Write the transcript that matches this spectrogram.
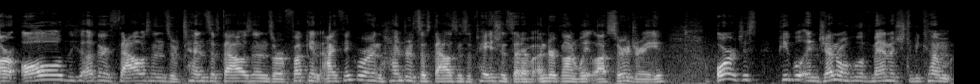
are all the other thousands or tens of thousands or fucking I think we're in hundreds of thousands of patients that have undergone weight loss surgery or just people in general who have managed to become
